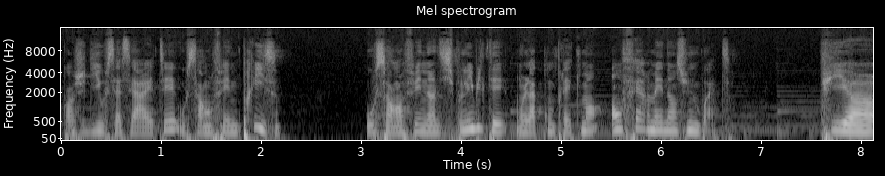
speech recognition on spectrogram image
Quand je dis où ça s'est arrêté, où ça en fait une prise, où ça en fait une indisponibilité, on l'a complètement enfermé dans une boîte. Puis euh,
